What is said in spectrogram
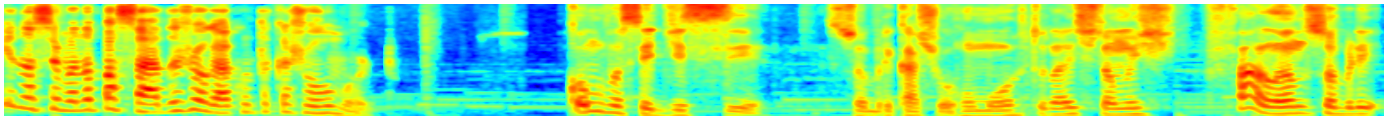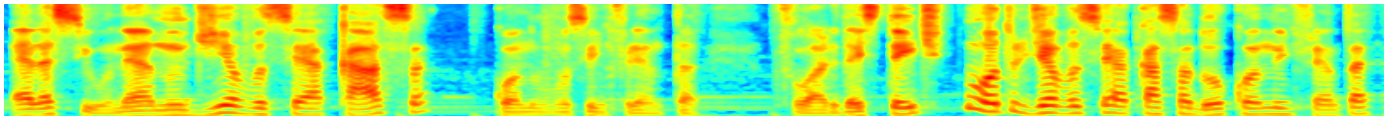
e na semana passada jogar contra cachorro morto? Como você disse sobre cachorro morto, nós estamos falando sobre LSU, né? Num dia você é a caça quando você enfrenta Florida State, no outro dia você é a caçador quando enfrenta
